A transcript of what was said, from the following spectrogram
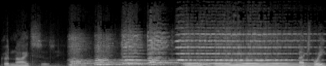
Good night, Susie. Next week,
